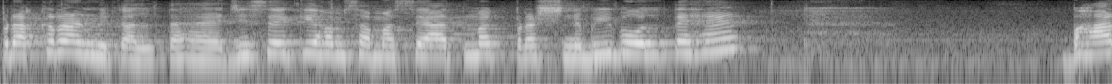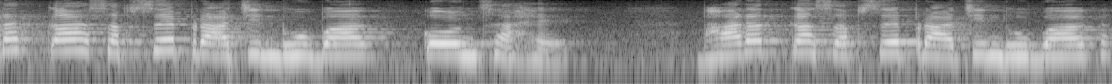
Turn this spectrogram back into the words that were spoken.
प्रकरण निकलता है, जिसे कि हम समस्यात्मक प्रश्न भी बोलते हैं। भारत का सबसे प्राचीन भूभाग कौन सा है? भारत का सबसे प्राचीन भूभाग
